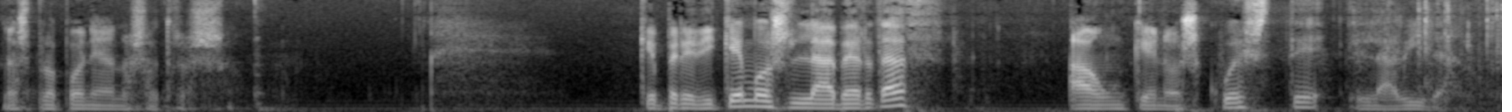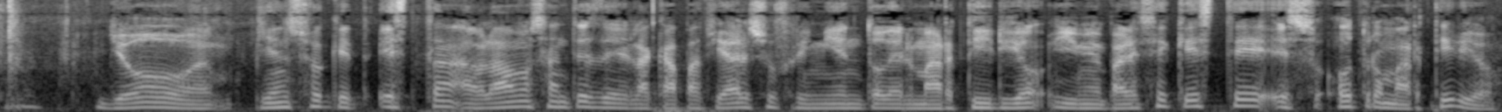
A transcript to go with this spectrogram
nos propone a nosotros. Que prediquemos la verdad aunque nos cueste la vida. Yo eh, pienso que esta, hablábamos antes de la capacidad del sufrimiento, del martirio, y me parece que este es otro martirio.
